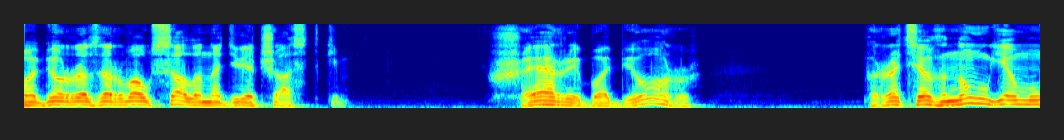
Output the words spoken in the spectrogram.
бабёр разарваў сала на дзве часткі. Шэры бабёр працягнуў яму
